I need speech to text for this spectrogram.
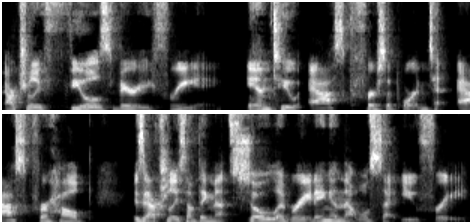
actually feels very freeing. And to ask for support and to ask for help is actually something that's so liberating and that will set you free.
